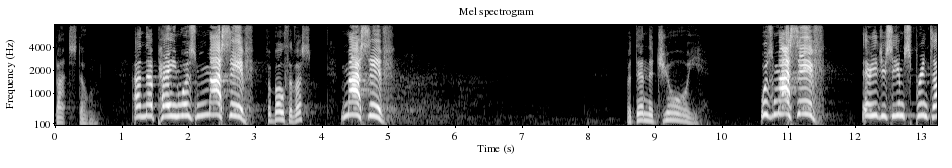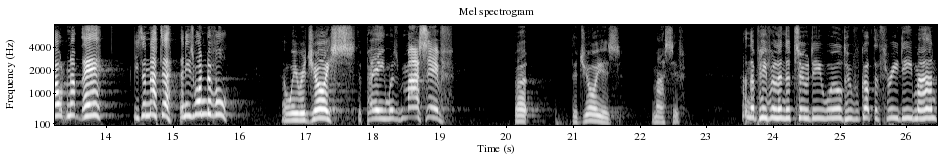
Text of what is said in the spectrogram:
Batstone. And the pain was massive for both of us. Massive. But then the joy was massive. There, did you see him sprint out and up there? He's a nutter and he's wonderful. And we rejoice. The pain was massive. But the joy is massive. And the people in the 2D world who've got the 3D man,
